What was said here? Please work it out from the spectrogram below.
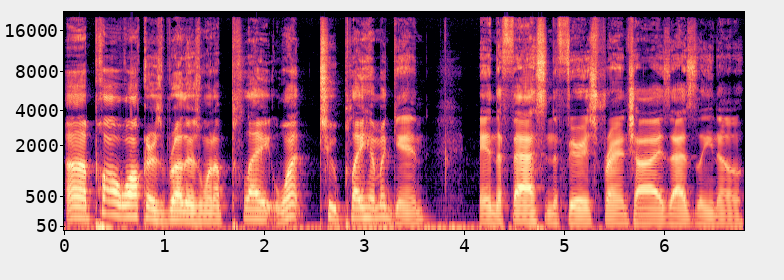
Uh, Paul Walker's brothers want to play want to play him again in the Fast and the Furious franchise as you know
